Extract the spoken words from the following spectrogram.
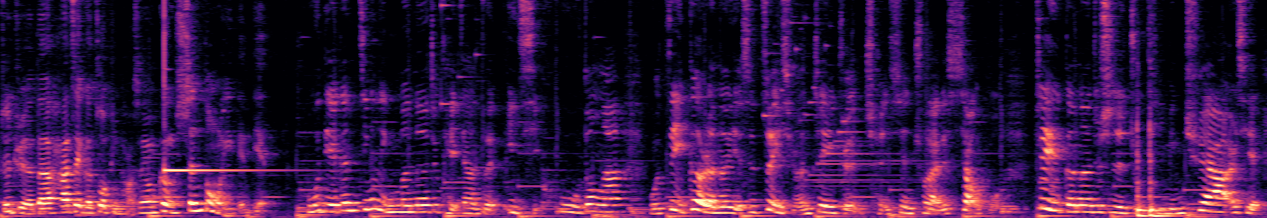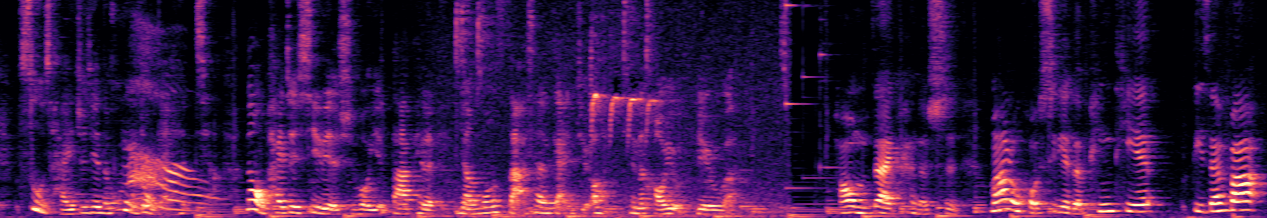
就觉得它这个作品好像又更生动了一点点。蝴蝶跟精灵们呢就可以这样子一起互动啊！我自己个人呢也是最喜欢这一卷呈现出来的效果。这个呢就是主题明确啊，而且素材之间的互动感很强。那我拍这系列的时候也搭配了阳光洒下的感觉哦，真的好有 feel 啊！好，我们再来看的是马路口系列的拼贴第三发。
